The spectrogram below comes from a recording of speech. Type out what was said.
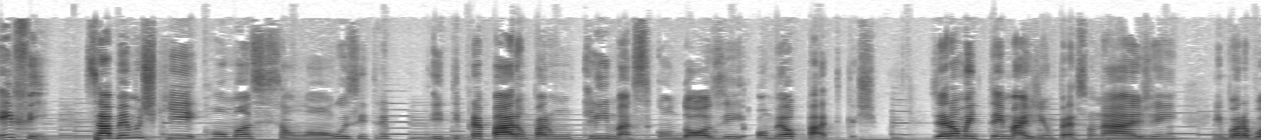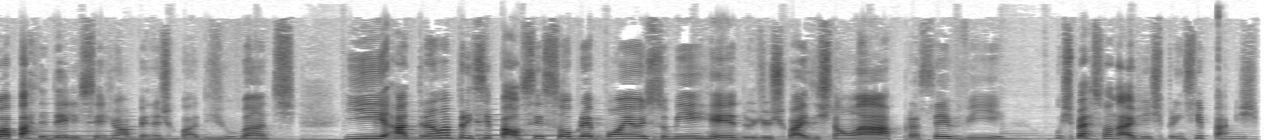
Enfim, sabemos que romances são longos e, e te preparam para um clímax com doses homeopáticas. Geralmente tem mais de um personagem, embora boa parte deles sejam apenas coadjuvantes, e a trama principal se sobrepõe aos subenredos, os quais estão lá para servir os personagens principais.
